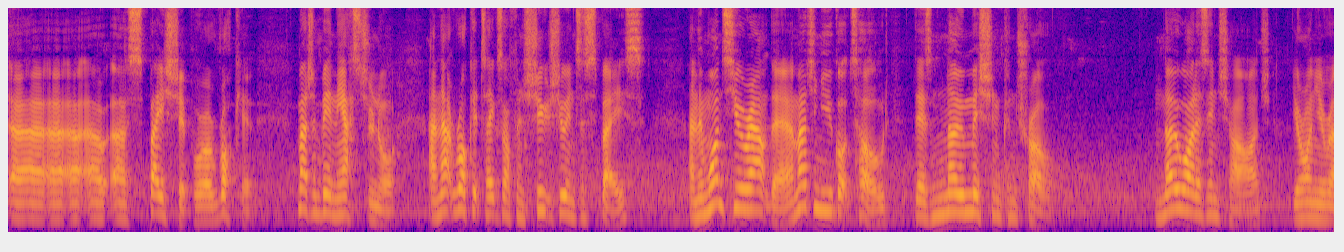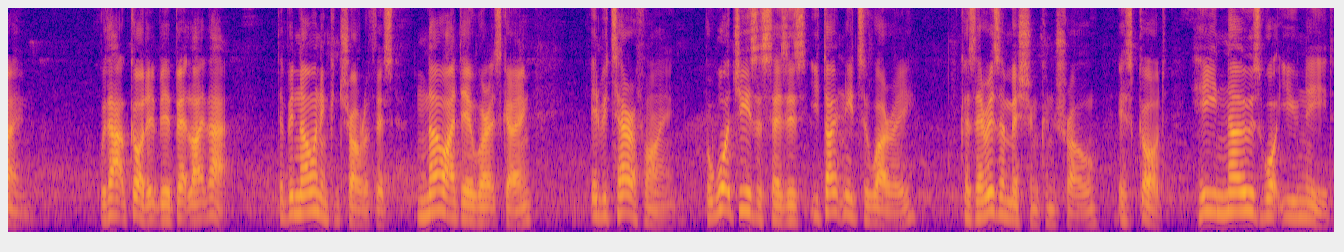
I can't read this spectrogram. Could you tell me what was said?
a, a, uh, uh, uh, a spaceship or a rocket. Imagine being the astronaut, and that rocket takes off and shoots you into space, and then once you're out there, imagine you got told there's no mission control. No one is in charge, you're on your own. Without God, it'd be a bit like that. There'd be no one in control of this, no idea where it's going. It'd be terrifying. But what Jesus says is you don't need to worry, because there is a mission control, it's God. He knows what you need.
